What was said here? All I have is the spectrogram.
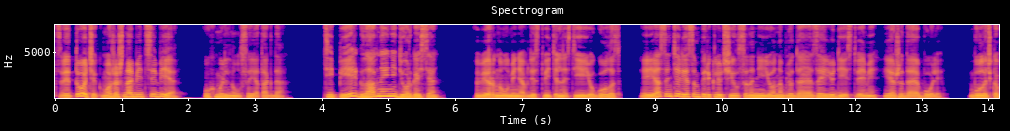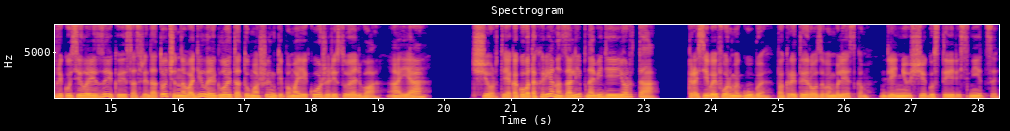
Цветочек можешь набить себе, ухмыльнулся я тогда. Теперь главное не дергайся. Вернул меня в действительность ее голос, и я с интересом переключился на нее, наблюдая за ее действиями и ожидая боли. Булочка прикусила язык и сосредоточенно водила иглой тату-машинки по моей коже, рисуя льва. А я... Чёрт, я какого-то хрена залип на виде ее рта. Красивой формы губы, покрытые розовым блеском, длиннющие густые ресницы.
